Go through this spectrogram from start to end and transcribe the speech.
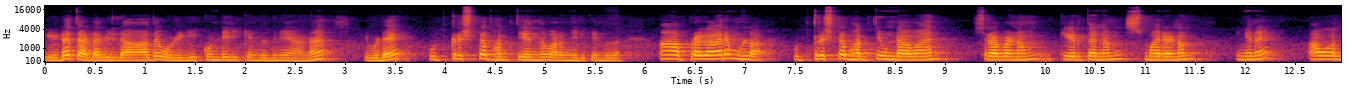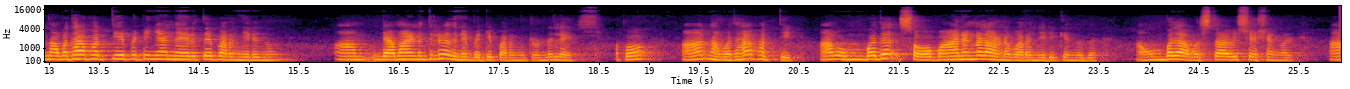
ഇടതടവില്ലാതെ ഒഴുകിക്കൊണ്ടിരിക്കുന്നതിനെയാണ് ഇവിടെ ഉത്കൃഷ്ട ഭക്തി എന്ന് പറഞ്ഞിരിക്കുന്നത്. ആ അപ്രകാരമുള്ള ഉത്കൃഷ്ട ഭക്തി ഉണ്ടാവാൻ ശ്രവണം കീർത്തനം സ്മരണം ഇങ്ങനെ നവതാഭക്തിയെപ്പറ്റി ഞാൻ നേരത്തെ പറഞ്ഞിരുന്നു. ആ രാമായണത്തിലും അതിനെപ്പറ്റി പറഞ്ഞിട്ടുണ്ട് അല്ലേ? അപ്പോൾ ആ നവതാഭക്തി ആ ഒമ്പത് സോപാനങ്ങളാണ് പറഞ്ഞിരിക്കുന്നത്. ആ ഒമ്പത് അവസ്ഥാവിശേഷങ്ങൾ. ആ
